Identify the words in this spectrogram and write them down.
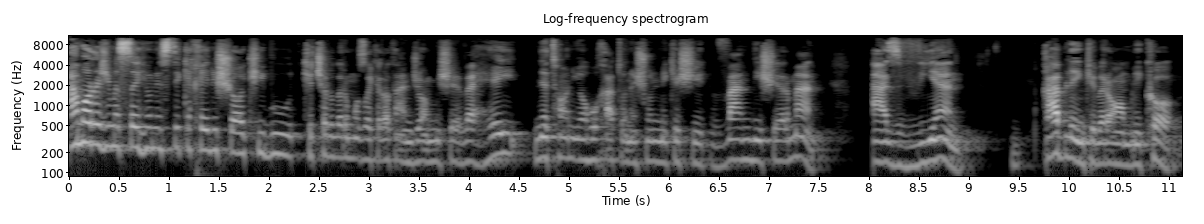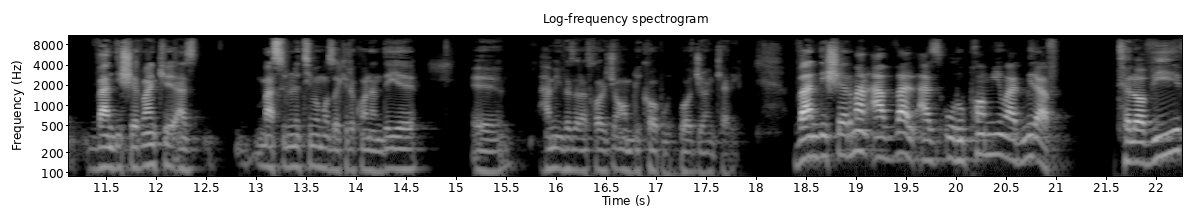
اما رژیم صهیونیستی که خیلی شاکی بود که چرا داره مذاکرات انجام میشه و هی نتانیاهو خط نشون می‌کشید. وندی شرمن از وین قبل اینکه بره آمریکا وندی شرمن که از مسئولین تیم مذاکره کننده همین وزارت خارجه آمریکا بود با جان کریم وندی شرمن اول از اروپا میومد می‌رفت تلاویو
